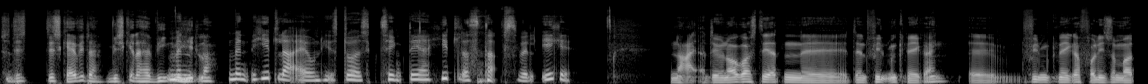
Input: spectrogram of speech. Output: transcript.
Så det, det skal vi da. Vi skal da have vin Men... med Hitler. Men Hitler er jo en historisk ting. Det er Hitler-snaps vel ikke? Nej, og det er jo nok også der, den, øh, den filmen knækker, ikke? Øh, filmen knækker for ligesom at,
